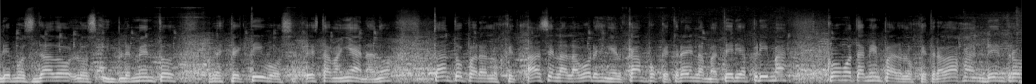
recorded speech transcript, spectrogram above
le hemos dado los implementos respectivos esta mañana, ¿no? tanto para los que hacen las labores en el campo que traen la materia prima, como también para los que trabajan dentro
